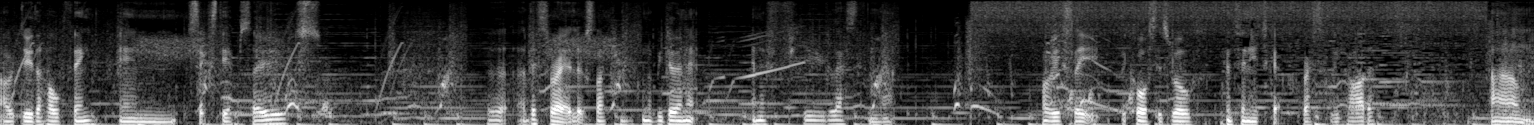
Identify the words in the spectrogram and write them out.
I would do the whole thing in 60 episodes. But at this rate, it looks like I'm going to be doing it in a few less than that. Obviously, the courses will continue to get progressively harder. Um,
